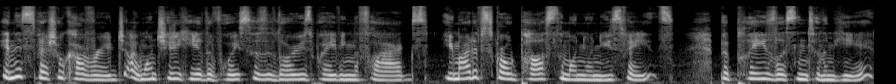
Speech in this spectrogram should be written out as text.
In this special coverage, I want you to hear the voices of those waving the flags. You might have scrolled past them on your news feeds, but please listen to them here.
